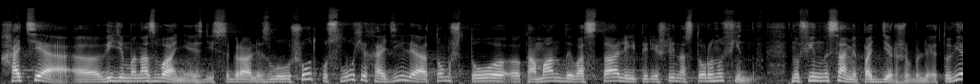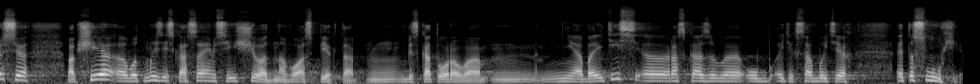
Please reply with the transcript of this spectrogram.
Хотя, э, видимо, названия здесь сыграли злую шутку, слухи ходили о том, что команды восстали и перешли на сторону финнов. Но финны сами поддерживали эту версию. Вообще, вот мы здесь касаемся еще одного аспекта, без которого не обойтись, э, рассказывая об этих событиях, это слухи.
